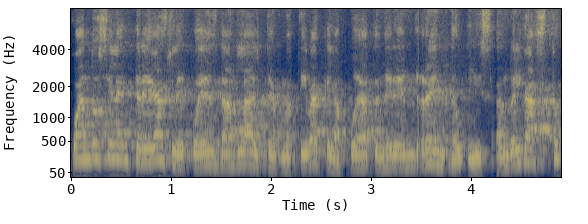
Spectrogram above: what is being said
cuando se la entregas, le puedes dar la alternativa que la pueda tener en renta utilizando el gasto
